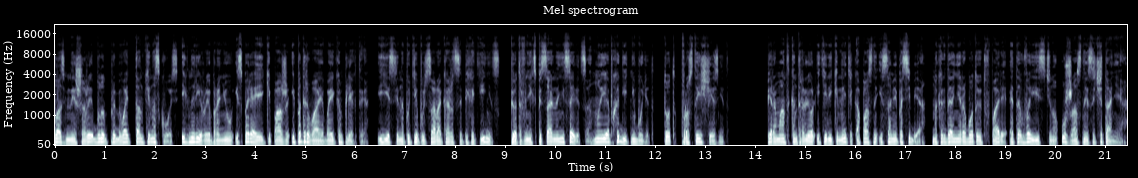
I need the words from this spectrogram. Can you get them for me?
Плазменные шары будут пробивать танки насквозь, игнорируя броню, испаряя экипажи и подрывая боекомплекты. И если на пути пульсара окажется пехотинец, Петр в них специально не целится, но и обходить не будет. Тот просто исчезнет. Пиромант, контролер и телекинетик опасны и сами по себе, но когда они работают в паре, это воистину ужасное сочетание.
